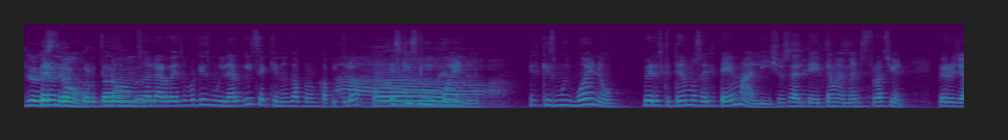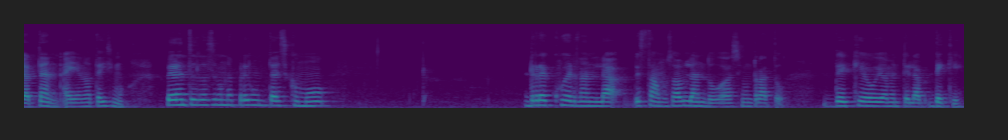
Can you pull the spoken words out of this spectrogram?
Yo Pero estoy no, acordando. no vamos a hablar de eso porque es muy largo y sé que nos da por un capítulo. Ah, es que es muy bueno. bueno. Es que es muy bueno. Pero es que tenemos el tema, Alicia, o sea, el de tema de menstruación. Pero ya tan, ahí anotadísimo. Pero entonces la segunda pregunta es como. ¿Recuerdan la. Estábamos hablando hace un rato de que obviamente la. de que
